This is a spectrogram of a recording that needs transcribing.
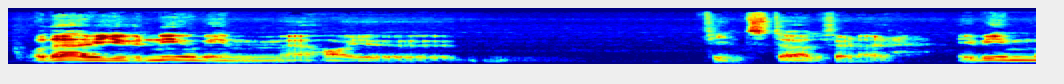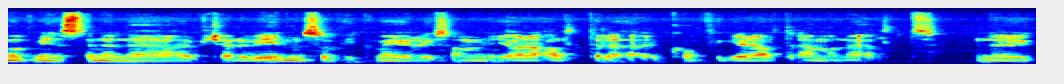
Och där är ju NeoVim har ju fint stöd för det där i Vim, åtminstone när jag körde Vim, så fick man ju liksom göra allt det där, konfigurera allt det där manuellt. Nu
